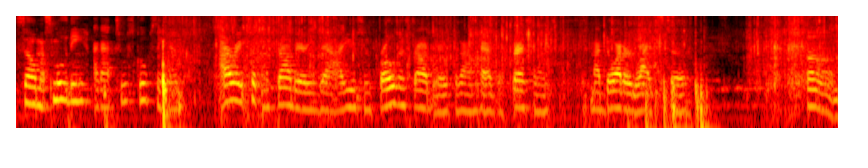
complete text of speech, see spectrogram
So my smoothie, I got two scoops in. I already took my strawberries out. I used some frozen strawberries because I don't have the fresh ones. My daughter likes to um,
